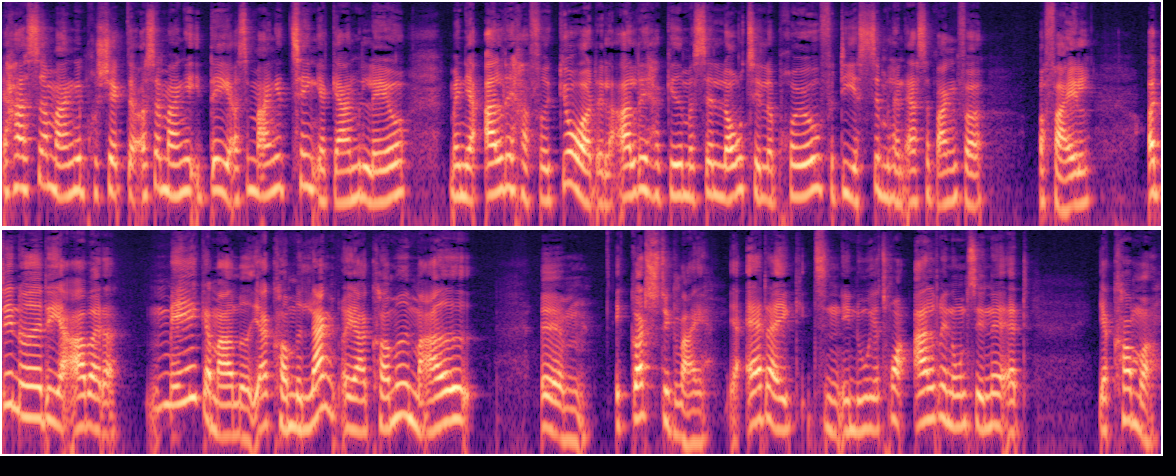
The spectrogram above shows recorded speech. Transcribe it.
Jeg har så mange projekter og så mange idéer og så mange ting, jeg gerne vil lave, men jeg aldrig har fået gjort eller aldrig har givet mig selv lov til at prøve, fordi jeg simpelthen er så bange for at fejle. Og det er noget af det, jeg arbejder mega meget med. Jeg er kommet langt, og jeg er kommet meget øhm, et godt stykke vej. Jeg er der ikke sådan endnu. Jeg tror aldrig nogensinde, at jeg kommer.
